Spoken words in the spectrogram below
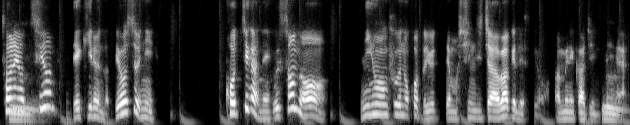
それを強みにできるんだって。要するに、こっちがね、嘘の日本風のこと言っても信じちゃうわけですよ、アメリカ人って。うんね？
